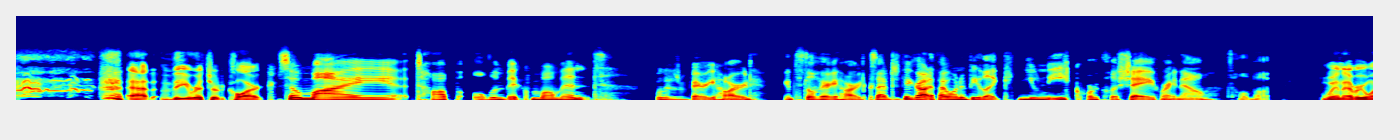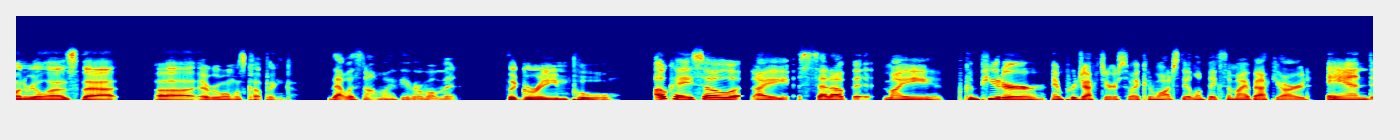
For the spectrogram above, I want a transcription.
at the Richard Clark. So my top Olympic moment was very hard. It's still very hard because I have to figure out if I want to be like unique or cliche right now. It's all about when everyone realized that uh, everyone was cupping that was not my favorite moment. the green pool. Okay, so I set up my computer and projector so I can watch the Olympics in my backyard. And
